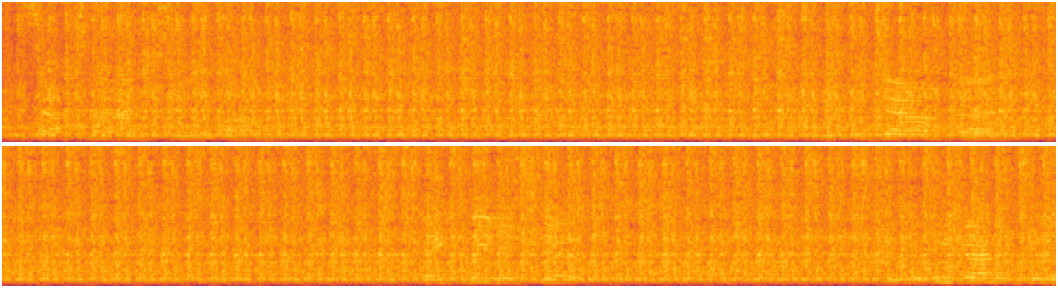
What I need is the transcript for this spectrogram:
It's our time to um, get done, take leadership, do what gotta do.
